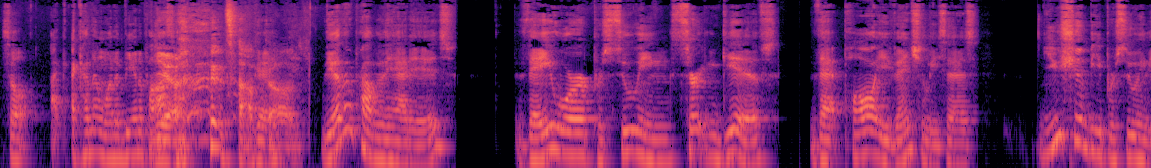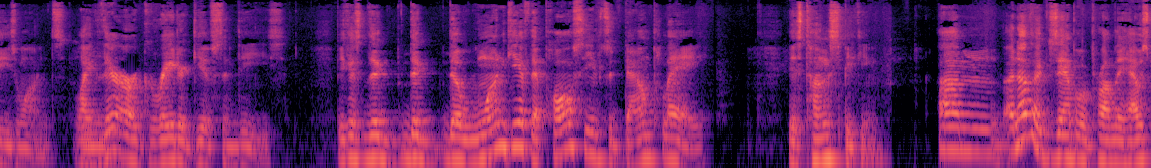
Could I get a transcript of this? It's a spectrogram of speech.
So I, I kind of want to be an apostle. Yeah. Top Okay. dog. The other problem they had is they were pursuing certain gifts that Paul eventually says you shouldn't be pursuing these ones. Like there are greater gifts than these. Because the the the one gift that Paul seems to downplay is tongue speaking. Um, another example of a problem they had was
